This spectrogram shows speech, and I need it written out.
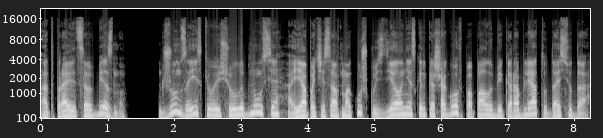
отправится в бездну. Джун заискивающе улыбнулся, а я, почесав макушку, сделал несколько шагов по палубе корабля туда-сюда,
